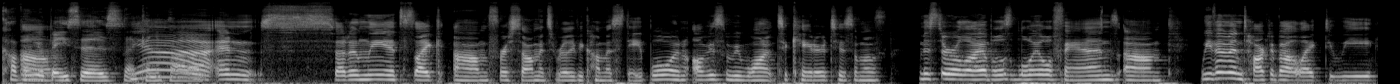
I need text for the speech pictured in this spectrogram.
Cover um, your bases. That yeah, kind of and suddenly it's like um, for some, it's really become a staple, and obviously we want to cater to some of Mr. Reliable's loyal fans. Um, we've even talked about like, do we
